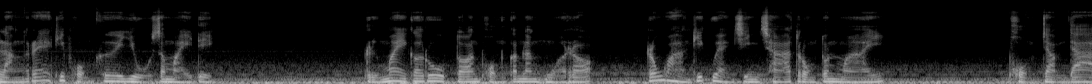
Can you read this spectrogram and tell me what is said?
หลังแรกที่ผมเคยอยู่สมัยเด็ก หรือไม่ก็รูปตอนผมกำลังหัวเราะ ระหว่างที่แกว่งชิงช้าตรงต้นไม้ ผมจำได้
